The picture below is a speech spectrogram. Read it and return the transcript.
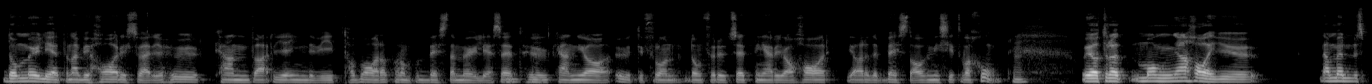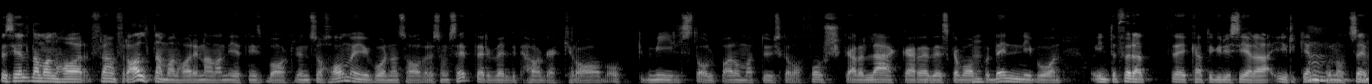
de möjligheterna vi har i Sverige, hur kan varje individ ta vara på dem på bästa möjliga sätt? Hur kan jag utifrån de förutsättningar jag har göra det bästa av min situation? Och jag tror att många har ju Ja, men speciellt när man har, framförallt när man har en annan etnisk bakgrund så har man ju vårdnadshavare som sätter väldigt höga krav och milstolpar om att du ska vara forskare, läkare, det ska vara på den nivån. Och inte för att eh, kategorisera yrken på något sätt,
